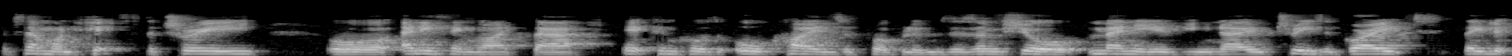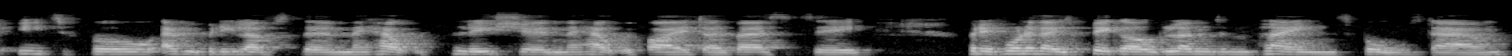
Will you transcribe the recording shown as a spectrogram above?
if someone hits the tree or anything like that, it can cause all kinds of problems. As I'm sure many of you know, trees are great. They look beautiful. Everybody loves them. They help with pollution. They help with biodiversity. But if one of those big old London planes falls down,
